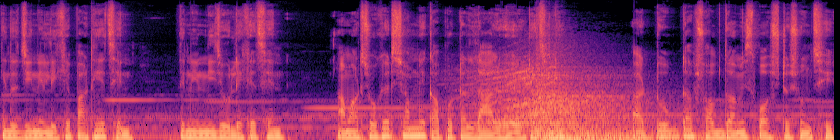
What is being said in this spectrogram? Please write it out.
কিন্তু যিনি লিখে পাঠিয়েছেন, তিনি নিজেও লিখেছেন। আমার চোখের সামনে কাপড়টা লাল হয়ে উঠেছিল আর টুপটাপ শব্দ আমি স্পষ্ট শুনছি।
